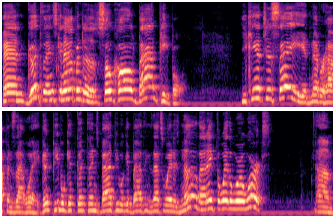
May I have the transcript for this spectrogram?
And good things can happen to so called bad people. You can't just say it never happens that way. Good people get good things, bad people get bad things. That's the way it is. No, that ain't the way the world works. Um,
